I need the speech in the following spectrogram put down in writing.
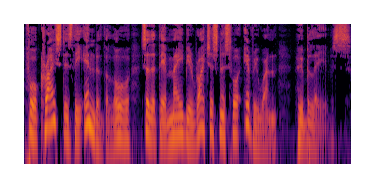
For Christ is the end of the law, so that there may be righteousness for everyone who believes.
